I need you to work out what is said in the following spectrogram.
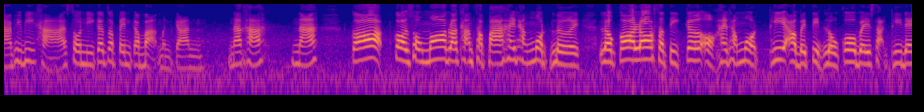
นะพี่พี่ๆขาโซนนี้ก็จะเป็นกระบะเหมือนกันนะคะนะก็ก่อนส่งมอบเราทำสปาให้ทั้งหมดเลย แล้วก็ลอกสติกเกอร์ออกให้ทั้งหมด พี่เอาไปติดโลโก้บริษัทพี่ได้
